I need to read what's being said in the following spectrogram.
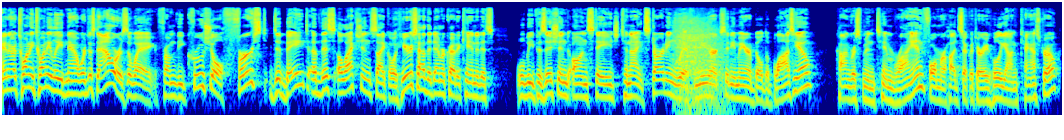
In our 2020 lead now, we're just hours away from the crucial first debate of this election cycle. Here's how the Democratic candidates will be positioned on stage tonight, starting with New York City Mayor Bill de Blasio Congressman Tim Ryan, former HUD Secretary Julian Castro,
